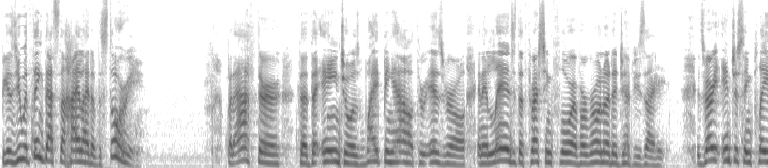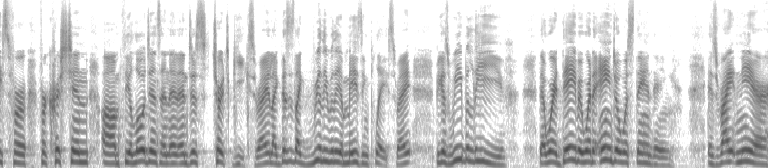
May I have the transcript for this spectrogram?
because you would think that's the highlight of the story. But after the, the angel is wiping out through Israel and it lands at the threshing floor of Araunah the Jebusite, it's a very interesting place for, for Christian um, theologians and, and, and just church geeks, right? Like, this is like really, really amazing place, right? Because we believe that where David, where the angel was standing, is right near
